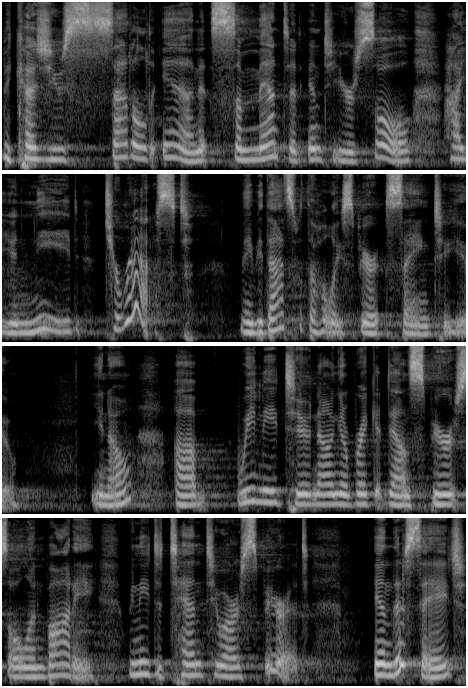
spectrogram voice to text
because you settled in, it's cemented into your soul how you need to rest. Maybe that's what the Holy Spirit's saying to you. You know, um, we need to, now I'm going to break it down spirit, soul, and body. We need to tend to our spirit. In this age,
